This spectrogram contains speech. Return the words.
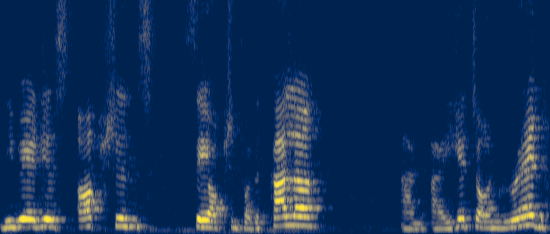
the various options, say option for the color, and I hit on red.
